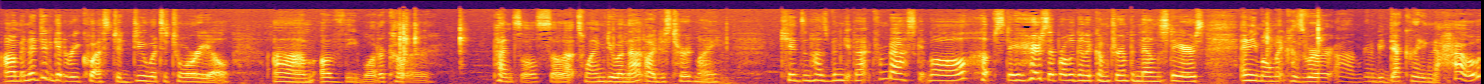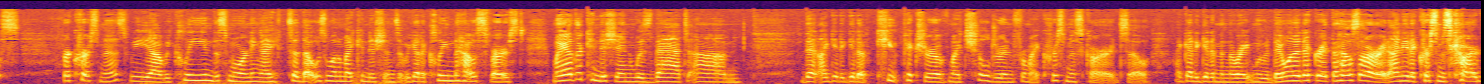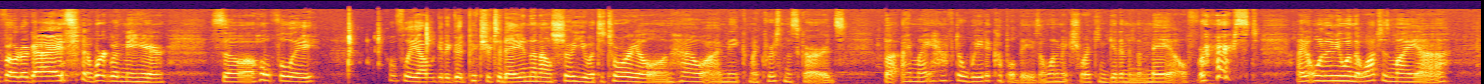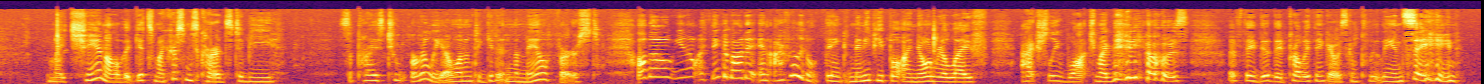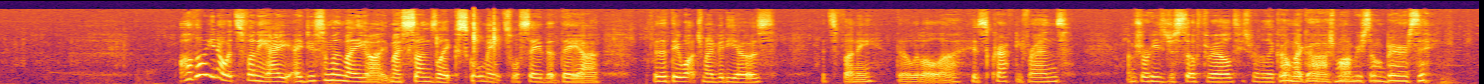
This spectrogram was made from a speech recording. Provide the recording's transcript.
Um, and I did get a request to do a tutorial um, of the watercolor pencils, so that's why I'm doing that. I just heard my kids and husband get back from basketball upstairs. They're probably going to come tramping down the stairs any moment because we're um, going to be decorating the house for Christmas. We uh, we cleaned this morning. I said that was one of my conditions that we got to clean the house first. My other condition was that um, that I get to get a cute picture of my children for my Christmas card. So I got to get them in the right mood. They want to decorate the house? All right, I need a Christmas card photo, guys. Work with me here. So uh, hopefully, hopefully I'll get a good picture today and then I'll show you a tutorial on how I make my Christmas cards. But I might have to wait a couple days. I want to make sure I can get them in the mail first. I don't want anyone that watches my, uh, my channel that gets my Christmas cards to be surprised too early. I want them to get it in the mail first. Although, you know, I think about it and I really don't think many people I know in real life actually watch my videos. If they did, they'd probably think I was completely insane. Although, you know, it's funny, I, I do some of my uh, my son's like schoolmates will say that they uh, that they watch my videos. It's funny, the little uh, his crafty friends. I'm sure he's just so thrilled. He's probably like, "Oh my gosh, mom, you're so embarrassing."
